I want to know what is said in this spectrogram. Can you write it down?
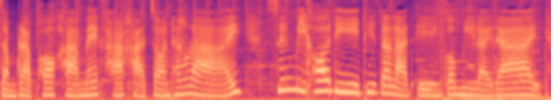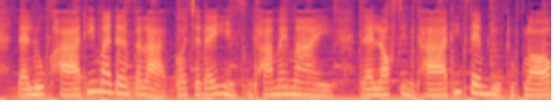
สำหรับพ่อค้าแม่ค้าขาจรทั้งหลาย ซึ่งมีข้อดีที่ตลาดเองก็มีรายได้ และลูกค้าที่มาเดินตลาดก็จะได้เห็นสินค้าใหม่ๆ และล็อกสินค้าที่เต็มอยู่ทุกล็อก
